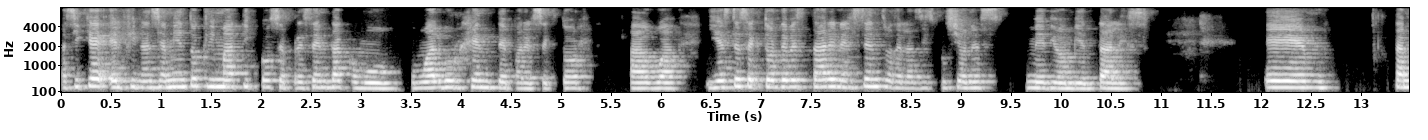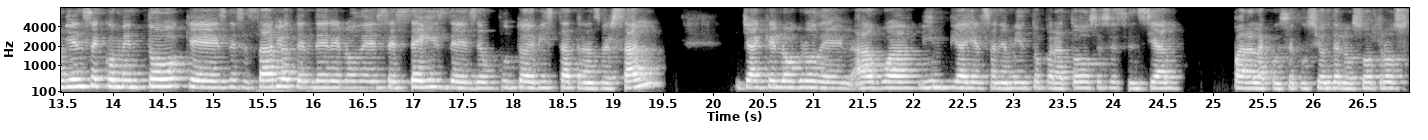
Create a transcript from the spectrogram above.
así que el financiamiento climático se presenta como, como algo urgente para el sector agua y este sector debe estar en el centro de las discusiones medioambientales. Eh, también se comentó que es necesario atender el ODS 6 desde un punto de vista transversal. ya que el logro del agua limpia y el saneamiento para todos es esencial para la consecución de los otros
